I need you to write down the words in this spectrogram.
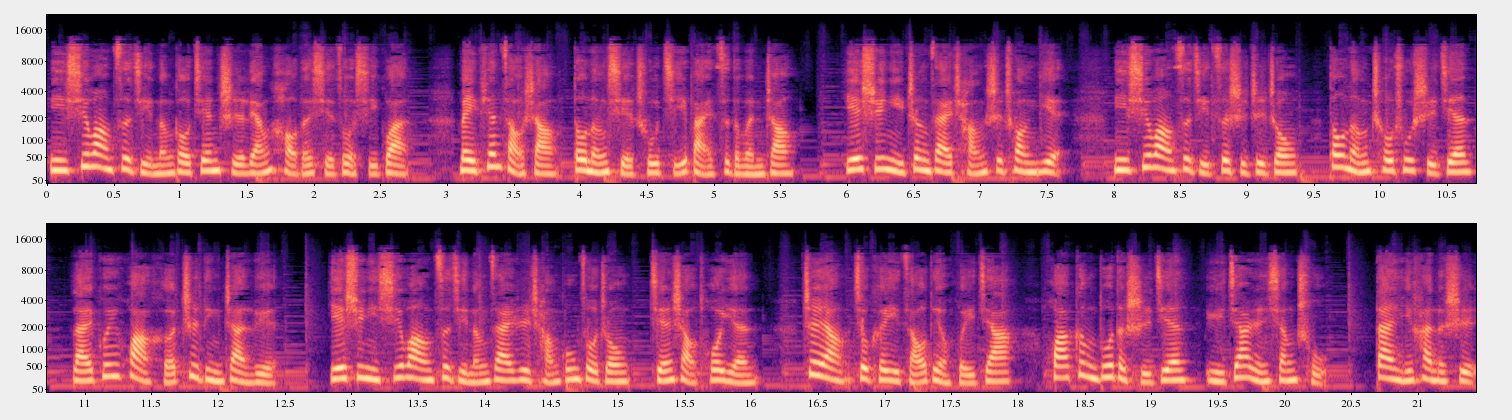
你希望自己能够坚持良好的写作习惯，每天早上都能写出几百字的文章；也许你正在尝试创业，你希望自己自始至终都能抽出时间来规划和制定战略；也许你希望自己能在日常工作中减少拖延，这样就可以早点回家，花更多的时间与家人相处。但遗憾的是，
